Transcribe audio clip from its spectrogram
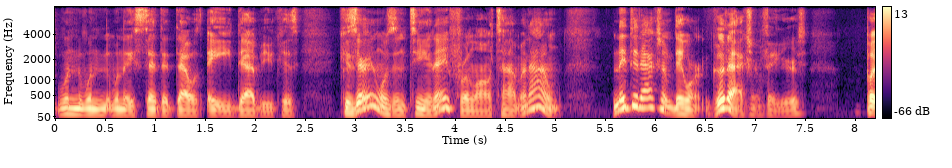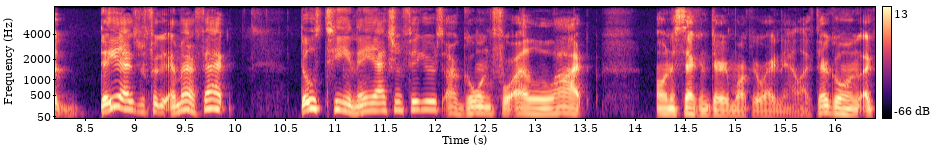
when when when they said that that was AEW because Kazarian was in TNA for a long time, and I don't. And they did action. They weren't good action figures, but they action figures. As a matter of fact, those TNA action figures are going for a lot on the secondary market right now. Like they're going like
